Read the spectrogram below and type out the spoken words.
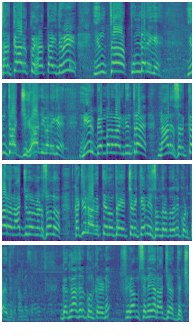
ಸರ್ಕಾರಕ್ಕೂ ಹೇಳ್ತಾ ಇದ್ದೀವಿ. ಇಂಥ ಪುಂಡರಿಗೆ ಇಂಥ ಜಿಹಾದಿಗಳಿಗೆ ನೀವು ಬೆಂಬಲವಾಗಿ ನಿಂತರೆ ನಾಳೆ ಸರ್ಕಾರ ರಾಜ್ಯದೊಳಗೆ ನಡೆಸೋದು ಕಠಿಣ ಆಗುತ್ತೆ ಅನ್ನುವಂಥ ಎಚ್ಚರಿಕೆಯನ್ನು ಈ ಸಂದರ್ಭದಲ್ಲಿ ಕೊಡ್ತಾ ಇದ್ದೀವಿ. ಗಂಗಾಧರ್ ಕುಲಕರ್ಣಿ, ಶ್ರೀರಾಮ್ ಸೇನೆಯ ರಾಜ್ಯ ಅಧ್ಯಕ್ಷ.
